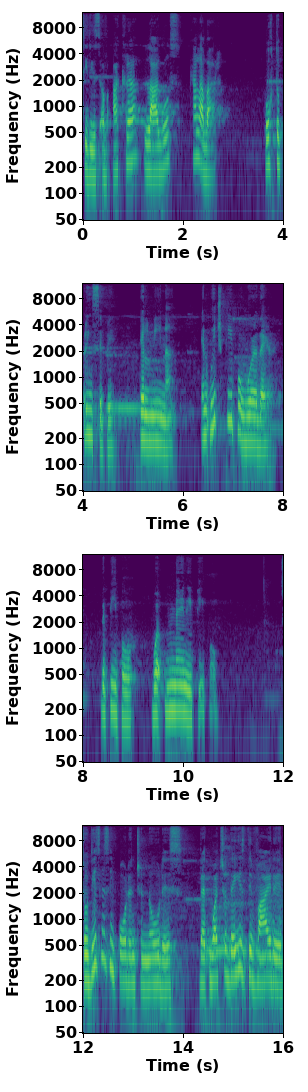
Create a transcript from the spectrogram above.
cities of Accra, Lagos, Calabar, Porto Príncipe, Elmina. And which people were there? The people were many people. So this is important to notice that what today is divided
